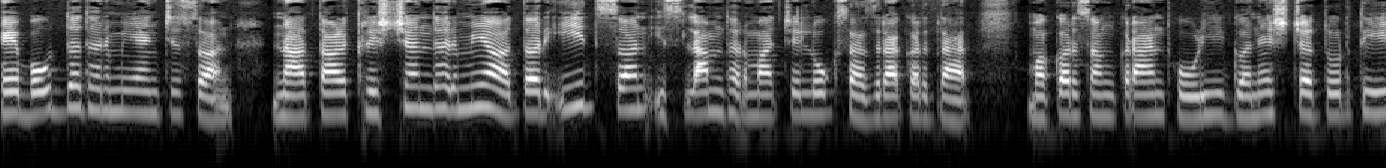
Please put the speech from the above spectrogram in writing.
हे बौद्ध धर्मीयांचे सण. नाताळ ख्रिश्चन धर्मीय तर ईद सण इस्लाम धर्माचे लोक साजरा करतात. मकर संक्रांत होळी गणेश चतुर्थी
